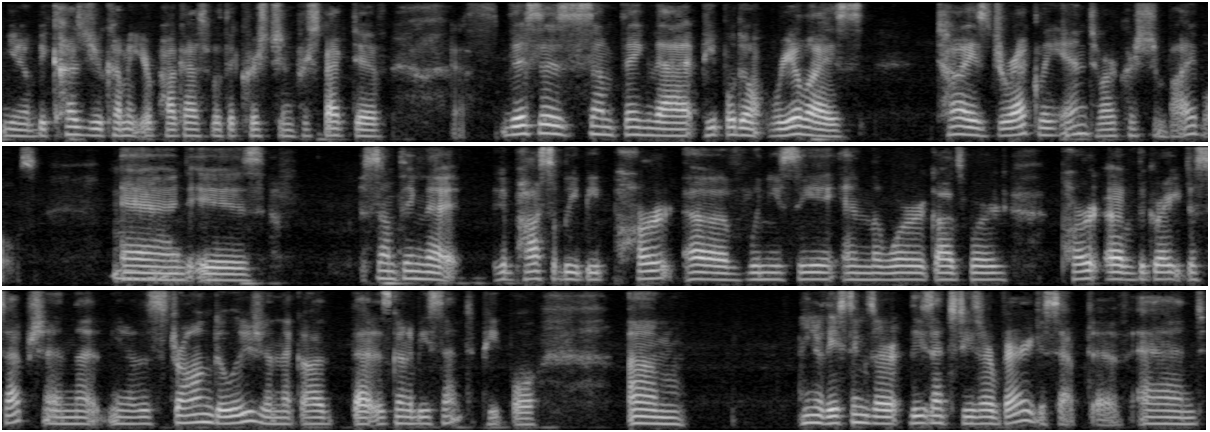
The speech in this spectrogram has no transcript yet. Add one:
you know because you come at your podcast with a christian perspective Yes. This is something that people don't realize ties directly into our Christian Bibles mm-hmm. and is something that could possibly be part of when you see in the word God's word part of the great deception that you know the strong delusion that God that is going to be sent to people. Um you know these things are these entities are very deceptive. And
